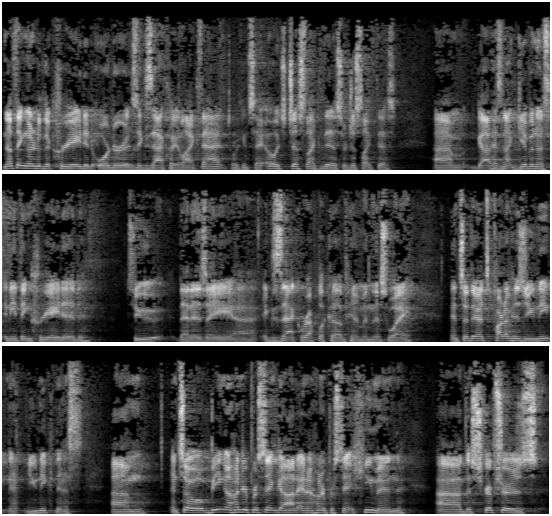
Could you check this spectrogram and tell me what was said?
nothing under the created order is exactly like that. We can say, oh, it's just like this or just like this. Um, God has not given us anything created to that is a uh, exact replica of Him in this way, and so that's part of His unique, uniqueness. Um, and so, being 100% God and 100% human, uh, the scriptures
